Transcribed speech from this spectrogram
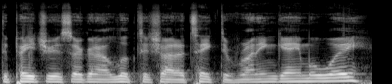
the Patriots are gonna look to try to take the running game away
